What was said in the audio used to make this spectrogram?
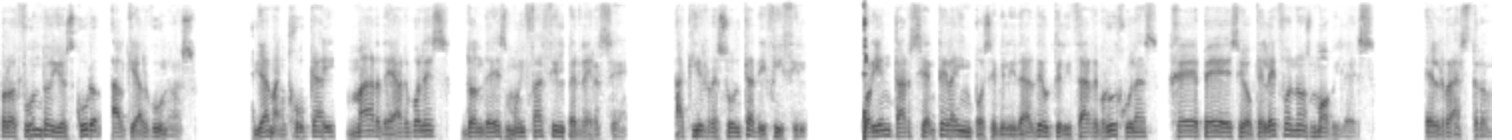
profundo y oscuro, al que algunos llaman Hukai, mar de árboles, donde es muy fácil perderse. Aquí resulta difícil orientarse ante la imposibilidad de utilizar brújulas, GPS o teléfonos móviles. El rastro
